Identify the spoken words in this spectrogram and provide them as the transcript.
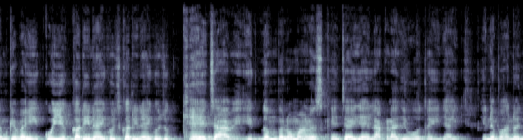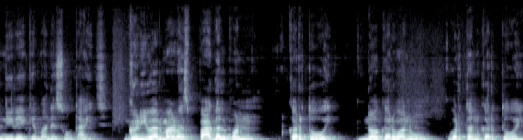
એમ કે ભાઈ, કોઈએ કરી નાખ્યું જ કરી નાખ્યું છે ખેંચ આવે એકદમ પેલો માણસ ખેંચાઈ જાય, લાકડા જેવો થઈ જાય, એને ભાન જ નહીં રહે કે મને શું થાય છે. ઘણીવાર માણસ પાગલ પણ કરતો હોય, ન કરવાનું વર્તન કરતો હોય,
